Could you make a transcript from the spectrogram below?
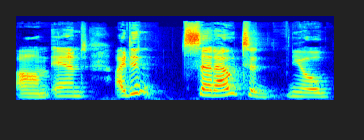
um, and I didn't set out to you know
